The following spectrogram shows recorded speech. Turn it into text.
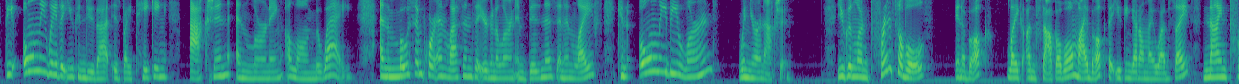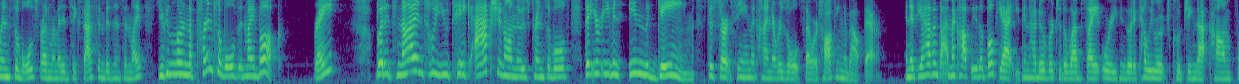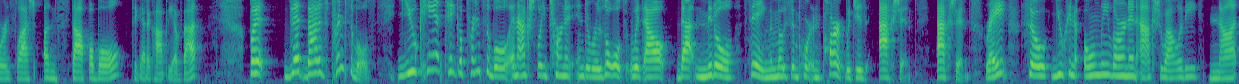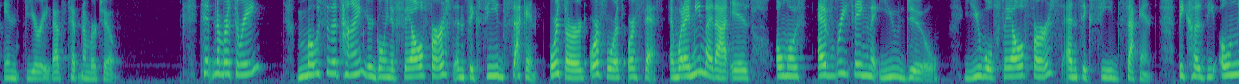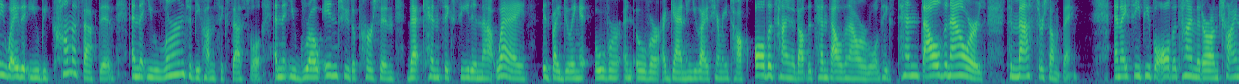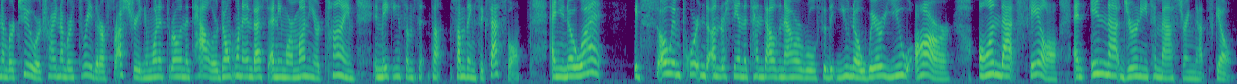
The only way that you can do that is by taking action and learning along the way. And the most important lessons that you're going to learn in business and in life can only be learned when you're in action. You can learn principles in a book, like Unstoppable, my book that you can get on my website, Nine Principles for Unlimited Success in Business and Life. You can learn the principles in my book, right? But it's not until you take action on those principles that you're even in the game to start seeing the kind of results that we're talking about there. And if you haven't gotten a copy of the book yet, you can head over to the website or you can go to kellyroachcoaching.com forward slash unstoppable to get a copy of that. But that that is principles. You can't take a principle and actually turn it into results without that middle thing the most important part which is action action right? So you can only learn in actuality not in theory. That's tip number 2 tip number 3 most of the time you're going to fail first and succeed second or third or fourth or fifth. And what i mean by that is almost everything that you do you will fail first and succeed second. Because the only way that you become effective and that you learn to become successful and that you grow into the person that can succeed in that way is by doing it over and over again. And you guys hear me talk all the time about the 10,000 hour rule. It takes 10,000 hours to master something. And I see people all the time that are on try number two or try number three that are frustrated and want to throw in the towel or don't want to invest any more money or time in making some, something successful. And you know what? It's so important to understand the 10,000 hour rule so that you know where you are on that scale and in that journey to mastering that skill.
